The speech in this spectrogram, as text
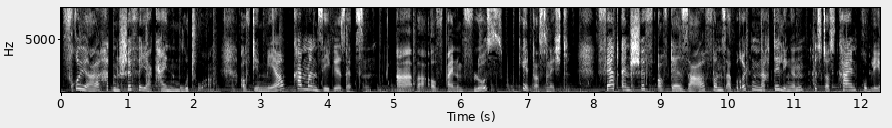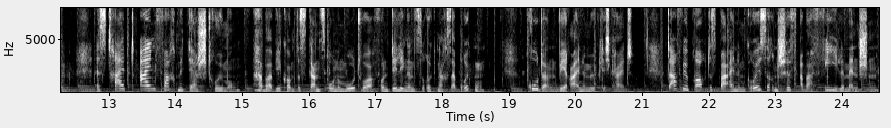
Früher hatten Schiffe ja keinen Motor. Auf dem Meer kann man Segel setzen. Aber auf einem Fluss geht das nicht. Fährt ein Schiff auf der Saar von Saarbrücken nach Dillingen, ist das kein Problem. Es treibt einfach mit der Strömung. Aber wie kommt es ganz ohne Motor von Dillingen zurück nach Saarbrücken? Rudern wäre eine Möglichkeit. Dafür braucht es bei einem größeren Schiff aber viele Menschen.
